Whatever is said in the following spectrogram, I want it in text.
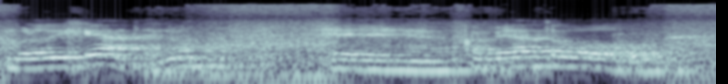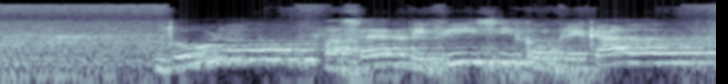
como lo dije antes, ¿no? Eh, campeonato duro, va a ser difícil, complicado.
